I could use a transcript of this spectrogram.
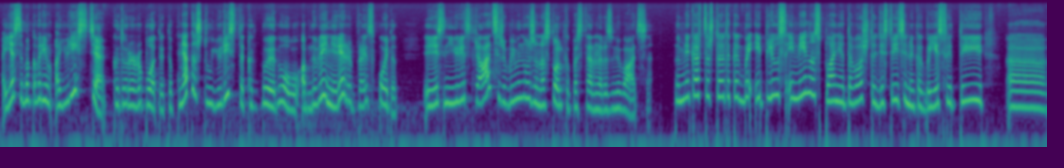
А если мы говорим о юристе, который работает, то понятно, что у юриста как бы, ну, обновление реально происходит. И если не юрист-фрилансер, ему не нужно настолько постоянно развиваться. Но мне кажется, что это как бы и плюс, и минус в плане того, что действительно, как бы, если ты э,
